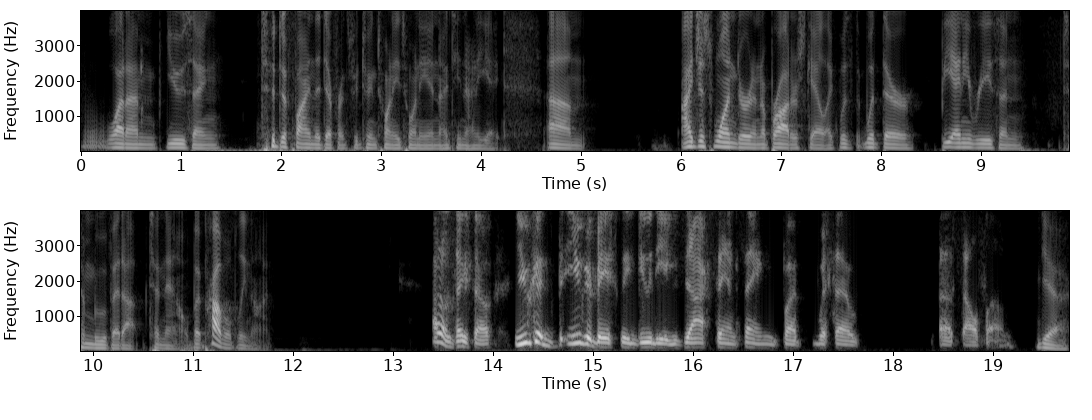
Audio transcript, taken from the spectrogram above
what I'm using to define the difference between 2020 and 1998. Um, I just wonder in a broader scale, like was would there be any reason to move it up to now? But probably not. I don't think so. You could you could basically do the exact same thing, but without a cell phone. Yeah.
